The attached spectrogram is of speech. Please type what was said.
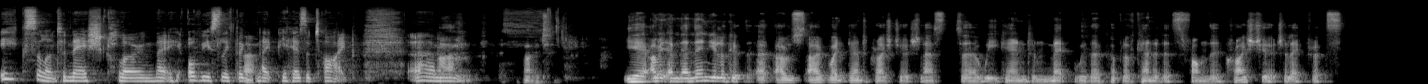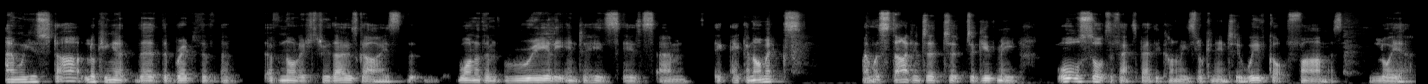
excellent, a Nash clone. They obviously think uh, Napier has a type. Um, ah, right. Yeah, I mean, and, and then you look at. Uh, I was. I went down to Christchurch last uh, weekend and met with a couple of candidates from the Christchurch electorates, and when you start looking at the the breadth of, of, of knowledge through those guys, one of them really into his his um, economics and was starting to, to, to give me all sorts of facts about the economy he's looking into. We've got farmers, lawyer,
